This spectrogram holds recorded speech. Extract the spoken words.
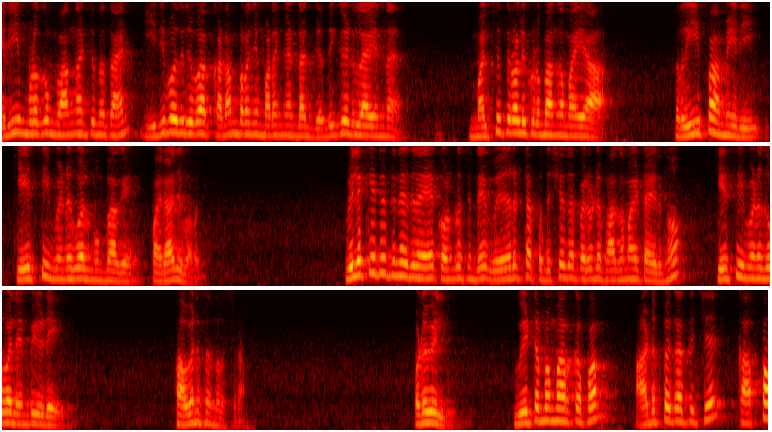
അരിയും മുളകും വാങ്ങാൻ ചെന്ന താൻ ഇരുപത് രൂപ കടം പറഞ്ഞ് മടങ്ങേണ്ട ഗതികേടിലായെന്ന് മത്സ്യത്തൊഴിലാളി കുടുംബാംഗമായ Reefa Mary K C Venugopal മുമ്പാകെ പരാതി പറഞ്ഞു. വിലക്കയറ്റത്തിനെതിരായ കോൺഗ്രസിന്റെ വേറിട്ട പ്രതിഷേധ പരിപാടിയുടെ ഭാഗമായിട്ടായിരുന്നു കെ സി വേണുഗോപാൽ എം പിയുടെ ഭവന സന്ദർശനം. ഒടുവിൽ വീട്ടമ്മമാർക്കൊപ്പം അടുപ്പ് കത്തിച്ച് കപ്പ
